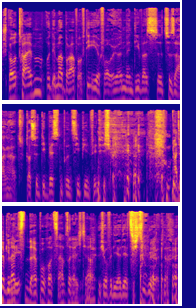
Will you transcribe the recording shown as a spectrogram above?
Sport treiben und immer brav auf die Ehefrau hören, wenn die was äh, zu sagen hat. Das sind die besten Prinzipien, finde ich. um Mit dem letzten, Herr Buchholz, haben Sie recht, ja. Ich hoffe, die hat jetzt sich zugehört. Ne?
